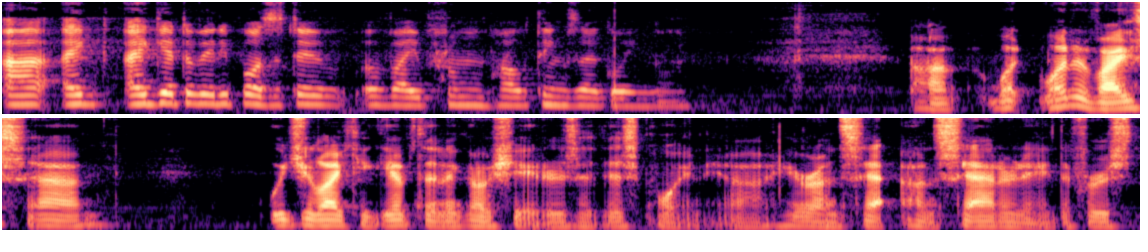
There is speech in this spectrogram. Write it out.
I, I get a very positive uh, vibe from how things are going on. Uh, what what advice would you like to give the negotiators at this point here on sa- on Saturday the first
